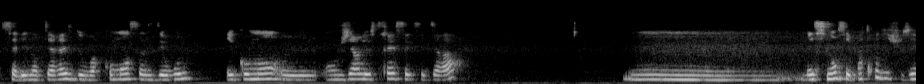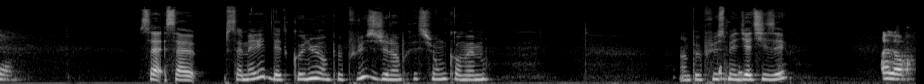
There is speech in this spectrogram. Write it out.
si ça les intéresse de voir comment ça se déroule et comment euh, on gère le stress, etc. Hmm, mais sinon, c'est pas trop diffusé. Hein. Ça, ça, ça mérite d'être connu un peu plus, j'ai l'impression quand même. Un peu plus médiatisé. Alors,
